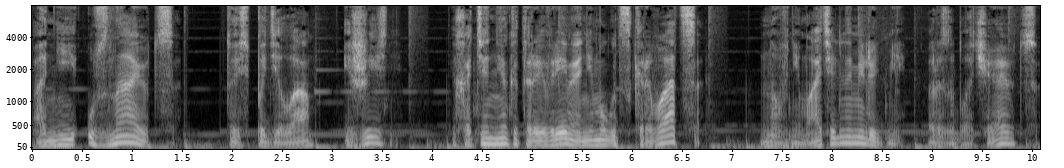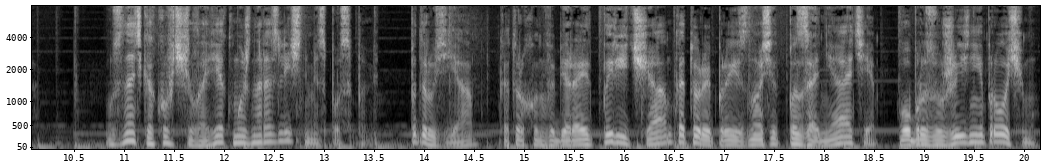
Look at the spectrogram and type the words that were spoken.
они узнаются, то есть по делам и жизни. И хотя некоторое время они могут скрываться, но внимательными людьми разоблачаются. Узнать, каков человек, можно различными способами по друзьям, которых он выбирает, по речам, которые произносит, по занятиям, образу жизни и прочему.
